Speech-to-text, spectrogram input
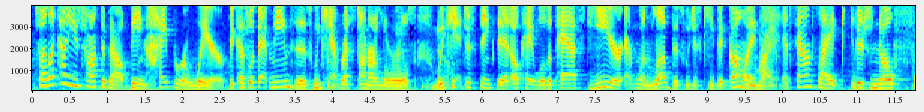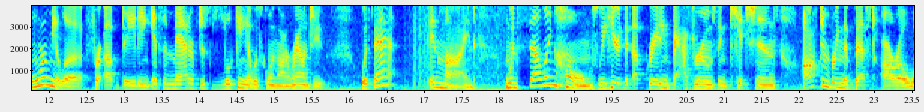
So I like how you talked about being hyper aware because what that means is we can't rest on our laurels. No. We can't just think that okay, well the past year everyone loved this, we just keep it going. Right. It sounds like there's no formula for updating. It's a matter of just looking at what's going on around you. With that in mind, when selling homes, we hear that upgrading bathrooms and kitchens often bring the best ROI.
